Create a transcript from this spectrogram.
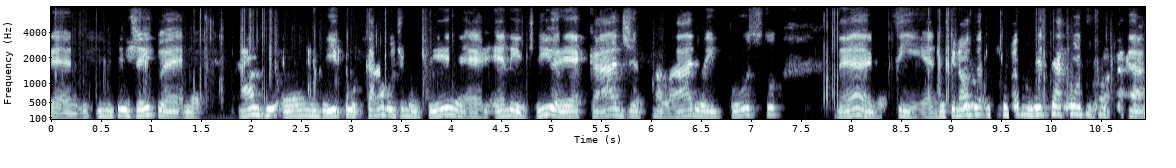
é, é, não tem jeito, é, é, é um veículo caro de manter, é, é, energia, é CAD, é salário, é imposto, né? Assim, é, no, final do, no mês tem a conta para pagar.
